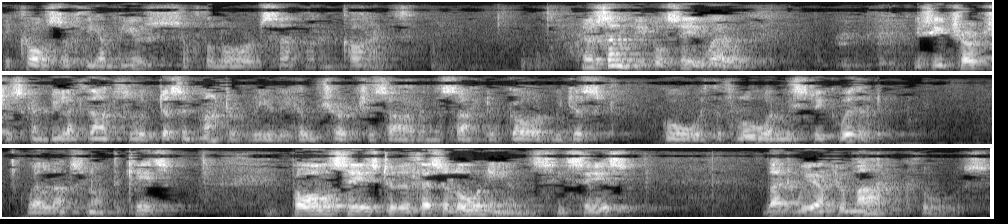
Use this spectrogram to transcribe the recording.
because of the abuse of the Lord's Supper in Corinth. Now, some people say, well, you see, churches can be like that, so it doesn't matter really how churches are in the sight of God. We just go with the flow and we stick with it. Well, that's not the case. Paul says to the Thessalonians, he says, that we are to mark those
